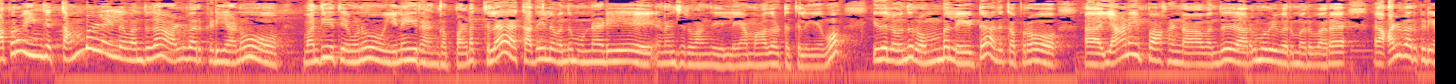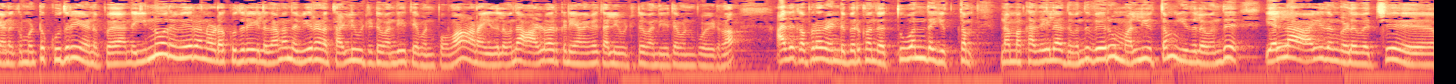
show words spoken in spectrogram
அப்புறம் இங்க தம்பிள்ளையில வந்து தான் ஆழ்வார்க்கடியானும் வந்தியத்தேவனும் இணையிறாங்க. படத்துல கதையில வந்து முன்னாடியே இணைஞ்சிருவாங்க இல்லையா மாதோட்டத்திலேயேவும் இதுல வந்து ரொம்ப லேட்டு. அதுக்கப்புறம் அஹ், யானைப்பாகனா வந்து அருள்மொழிவர்மர் வர ஆழ்வார்க்கடியானுக்கு மட்டும் குதிரை அனுப்ப. அந்த இன்னொரு வீரனோட குதிரையில தானே அந்த வீரனை தள்ளி விட்டுட்டு வந்தியத்தேவன் போவான். ஆனா இதுல வந்து ஆழ்வார்க்கடியானவே தள்ளி விட்டுட்டு வந்தியத்தேவன் போயிடுறான். அதுக்கப்புறம் ரெண்டு பேருக்கும் அந்த துவந்த யுத்தம். நம்ம கதையில அது வந்து வெறும் மல்யுத்தம் இதுல வந்து எல்லா ஆயுதங்களை வச்சு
